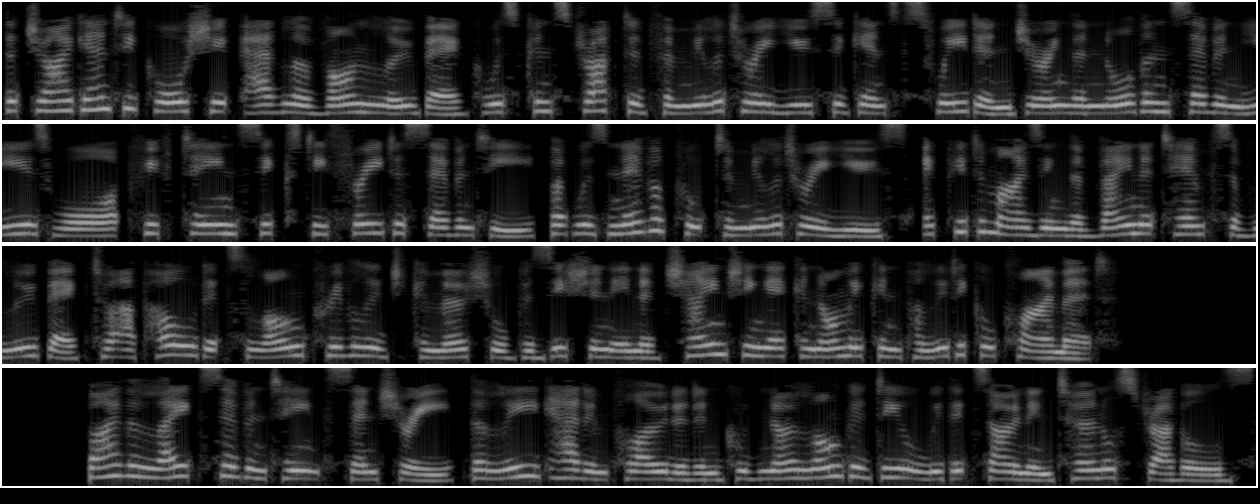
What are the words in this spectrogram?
The gigantic warship Adler von Lübeck was constructed for military use against Sweden during the Northern Seven Years' War 1563-70, but was never put to military use, epitomizing the vain attempts of Lübeck to uphold its long privileged commercial position in a changing economic and political climate. By the late 17th century, the League had imploded and could no longer deal with its own internal struggles.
